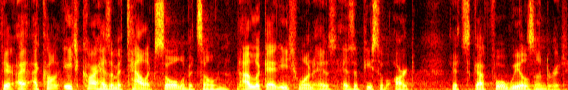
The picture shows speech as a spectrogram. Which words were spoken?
They're, I, I call, each car has a metallic soul of its own. I look at each one as, as a piece of art that's got four wheels under it.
